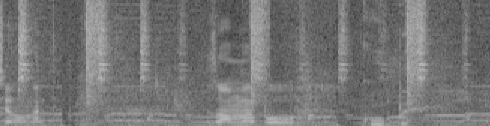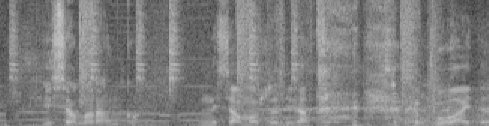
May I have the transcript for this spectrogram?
цього елементу. З вами був Куб. І сьома ранку. Не сьома, вже дев'ята. Бувайте.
